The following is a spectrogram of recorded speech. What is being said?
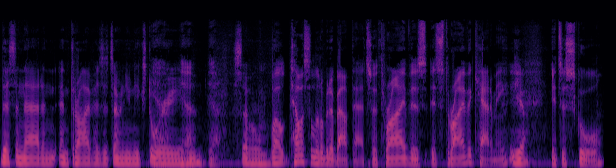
this and that, and, and Thrive has its own unique story. Yeah. and yeah. So Well, tell us a little bit about that. So Thrive is is Thrive Academy. yeah. It's a school.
